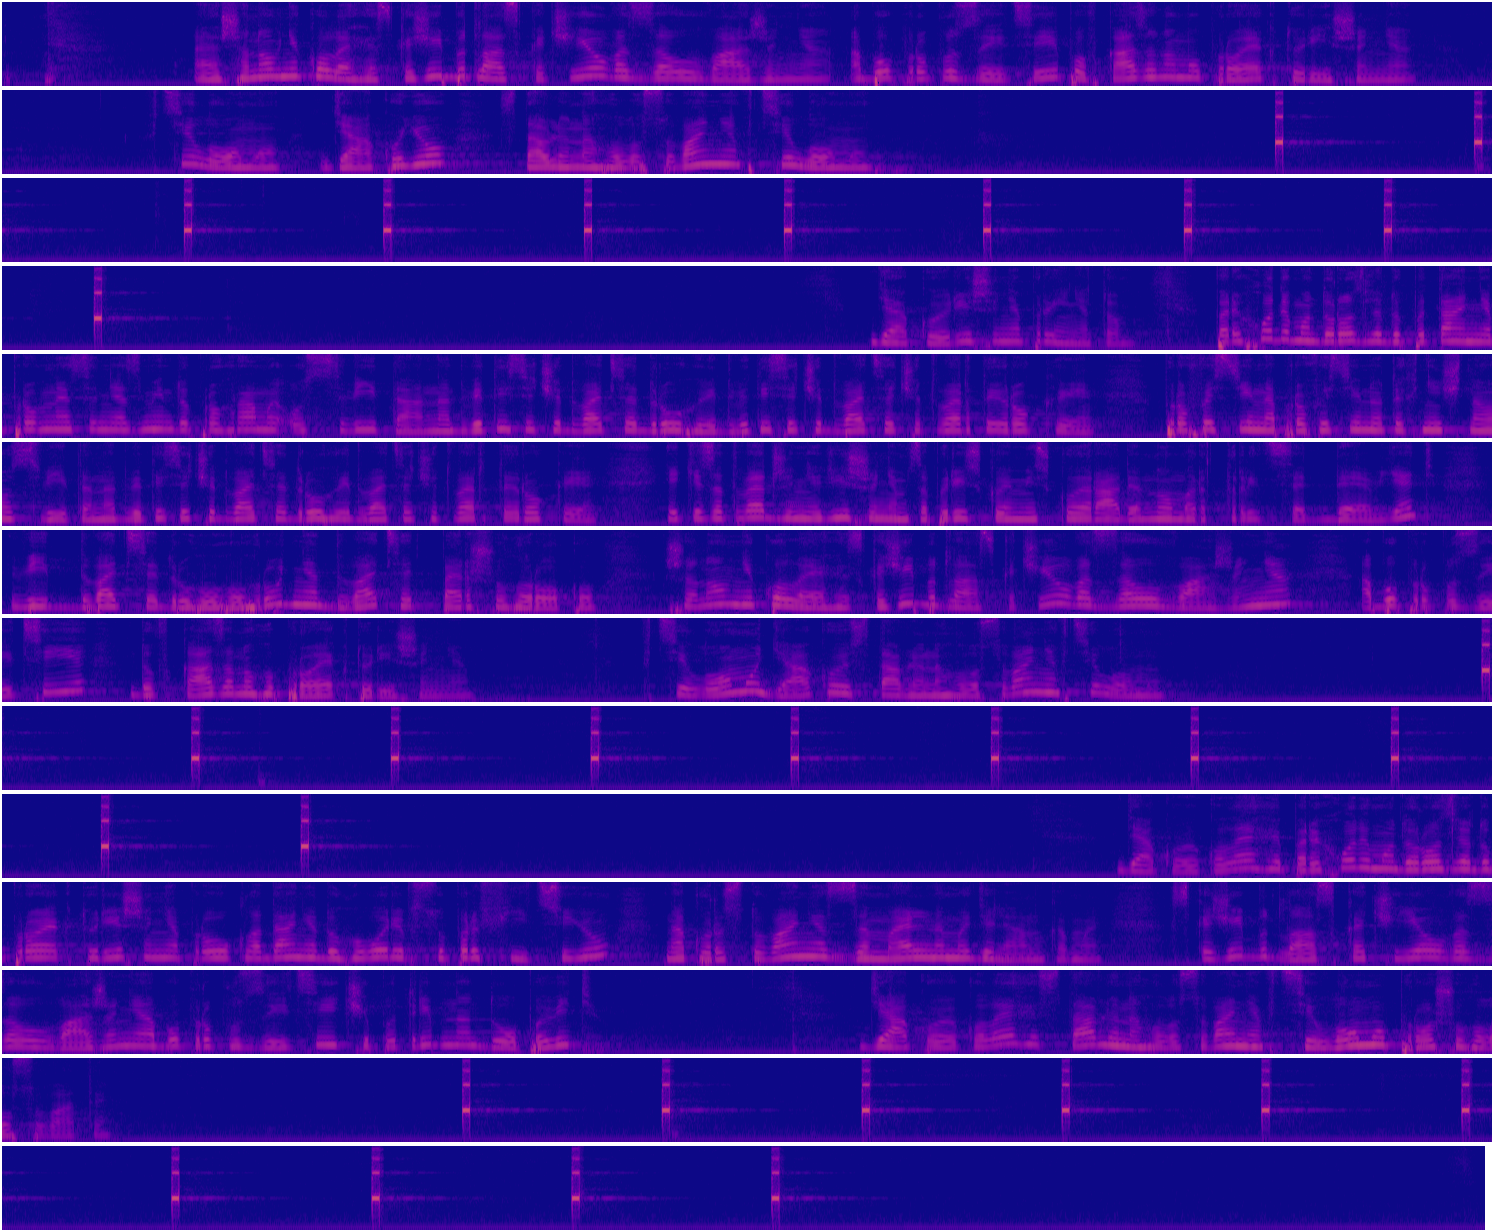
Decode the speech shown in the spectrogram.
Е, Шановні колеги, скажіть, будь ласка, чи є у вас зауваження або пропозиції по вказаному проекту рішення? Цілому. Дякую. Ставлю на голосування в цілому. Дякую. Рішення прийнято. Переходимо до розгляду питання про внесення змін до програми освіта на 2022-2024 роки. Професійна професійно-технічна освіта на 2022-2024 роки, які затверджені рішенням Запорізької міської ради номер 39 від 22 грудня 2021 року. Шановні колеги, скажіть, будь ласка, чи у вас зауваження або пропозиції до вказаного проекту рішення? В цілому, дякую. Ставлю на голосування в цілому. Дякую, колеги. Переходимо до розгляду проекту рішення про укладання договорів суперфіцію на користування з земельними ділянками. Скажіть, будь ласка, чи є у вас зауваження або пропозиції, чи потрібна доповідь? Дякую, колеги. Ставлю на голосування в цілому. Прошу голосувати.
